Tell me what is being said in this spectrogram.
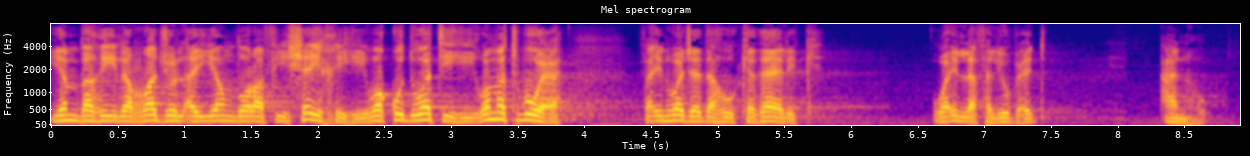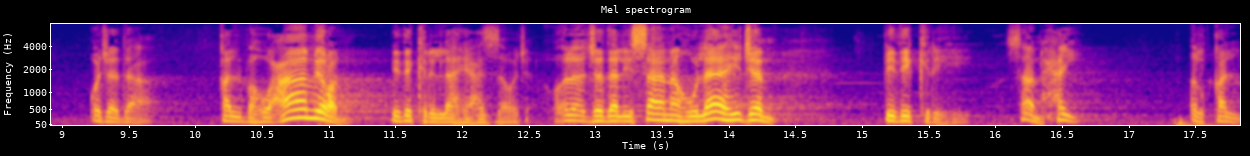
ينبغي للرجل أن ينظر في شيخه وقدوته ومتبوعه فإن وجده كذلك وإلا فليبعد عنه. وجد قلبه عامرا بذكر الله عز وجل وجد لسانه لاهجا بذكره. انسان حي القلب.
